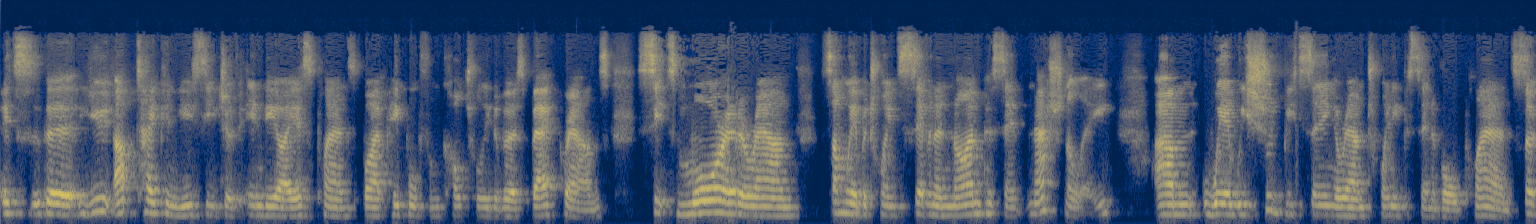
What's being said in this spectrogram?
it's the uptake and usage of NDIS plans by people from culturally diverse backgrounds sits more at around somewhere between 7 and 9% nationally, um, where we should be seeing around 20% of all plans. So,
